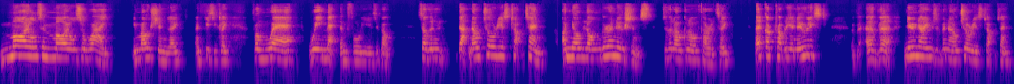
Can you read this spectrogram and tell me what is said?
miles and miles away, emotionally and physically, from where we met them four years ago. So the, that notorious top 10 are no longer a nuisance to the local authority. They've got probably a new list of, of uh, new names of the notorious top 10.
